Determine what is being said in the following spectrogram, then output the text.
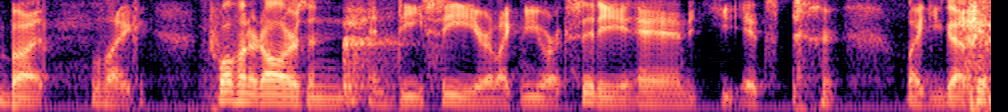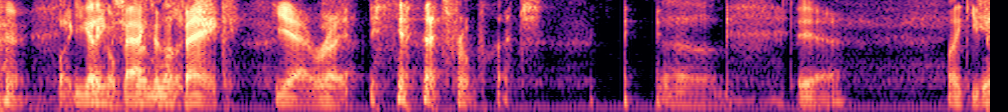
but like twelve hundred dollars in in DC or like New York City, and it's like you got to like, you got to go back to the bank. Yeah, right. Yeah, that's for lunch. um, Yeah, like you Yeah,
